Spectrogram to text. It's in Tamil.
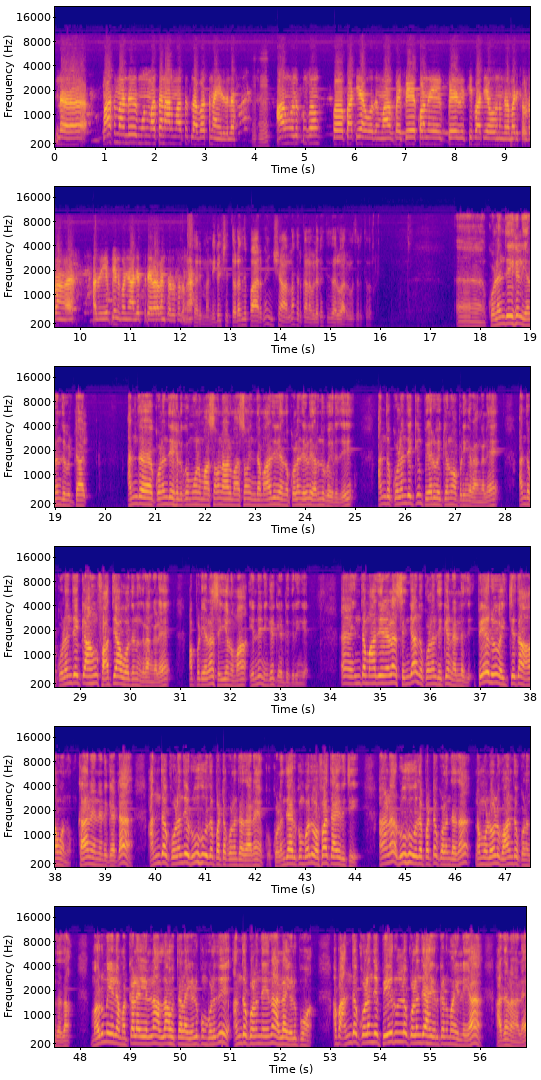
இந்த மாசமா இருந்து மூணு மாசம் நாலு மாசத்துல அபாசனம் ஆயிடுதுல. அவங்களுக்கும் பா- பாத்தியா ஓதுமா பே- பேர் குழந்தை பேர் வச்சு பாத்தியா ஓதணுங்கிற மாதிரி சொல்றாங்க. அது எப்படின்னு கொஞ்சம் எடுத்துட்டு விளக்கம் சொல்ல சொல்லுங்க. சரிம்மா. நிகழ்ச்சி தொடர்ந்து பாருங்க. இன்ஷா அல்லாஹ் அதற்கான விளக்கத்தை தருவார்கள் சிறுத்தவர் குழந்தைகள் இறந்து விட்டால் அந்த குழந்தைகளுக்கு மூணு மாதம் நாலு மாதம் இந்த மாதிரி அந்த குழந்தைகள் இறந்து போயிடுது அந்த குழந்தைக்கும் பேர் வைக்கணும் அப்படிங்கிறாங்களே. அந்த குழந்தைக்காகவும் ஃபாத்தியா ஓதணுங்கிறாங்களே அப்படியெல்லாம் செய்யணுமா என்று நீங்கள் கேட்டுக்கிறீங்க. இந்த மாதிரியெல்லாம் செஞ்சால் அந்த குழந்தைக்கு நல்லது. பேர் வச்சு தான் ஆகணும். காரணம் என்னென்னு கேட்டால் அந்த குழந்தை ரூஹு ஊதப்பட்ட குழந்தை தானே. கு- குழந்தையா இருக்கும்போது வஃபாத் ஆயிடுச்சு ஆனால் ரூஹு ஊதப்பட்ட குழந்தை தான் நம்மளோடு வாழ்ந்த குழந்தை தான். மறுமையில் மக்களை எல்லாம் அல்லாஹு தாலா எழுப்பும் பொழுது அந்த குழந்தைய தான் எல்லாம் எழுப்புவான். அப்போ அந்த குழந்தை பேருள்ள குழந்தையாக இருக்கணுமா இல்லையா? அதனால்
